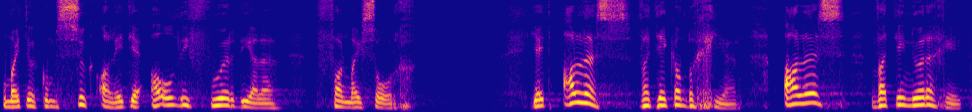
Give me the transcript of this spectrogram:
om my te kom soek al het jy al die voordele van my sorg. Jy het alles wat jy kan begeer, alles wat jy nodig het.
